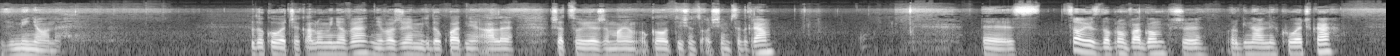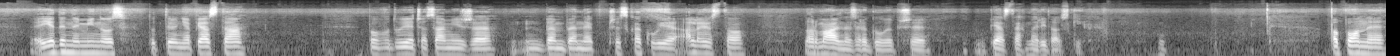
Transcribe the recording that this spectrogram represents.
wymienione. Do kółeczek aluminiowe, nie ważyłem ich dokładnie, ale szacuję, że mają około 1800 gram. E, Co jest dobrą wagą przy oryginalnych kółeczkach. E, Jedyny minus to tylnia piasta. Powoduje czasami, że bębenek przeskakuje, ale jest to normalne z reguły przy piastach meridowskich. Opony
